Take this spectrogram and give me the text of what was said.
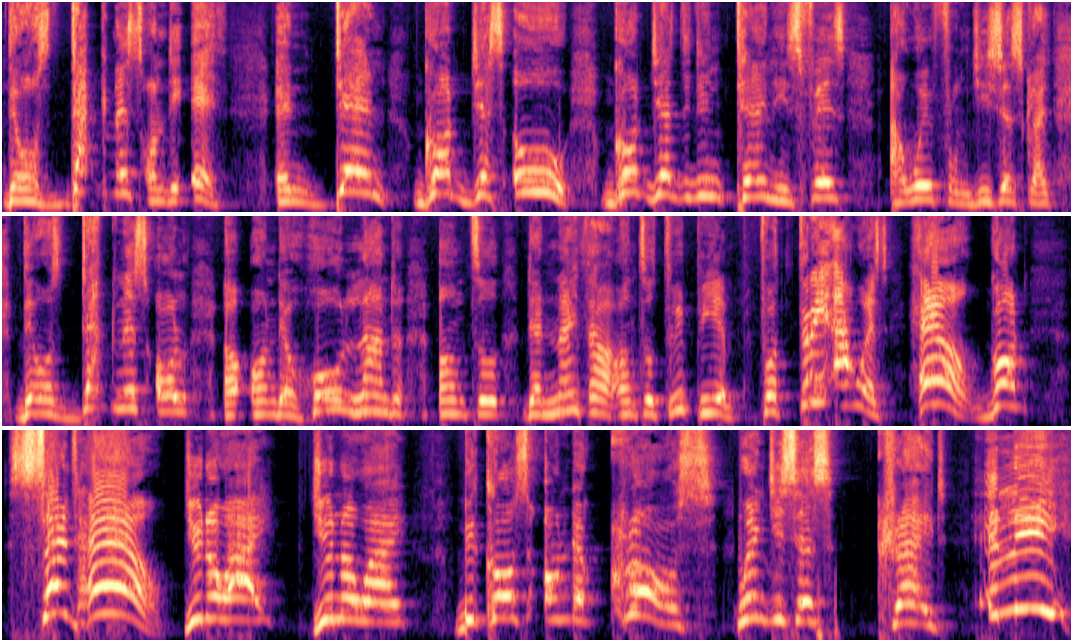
There was darkness on the earth. And then God just, oh, God just didn't turn his face away from Jesus Christ. There was darkness all uh, on the whole land until the ninth hour, until 3 p.m. For three hours, hell, God sent hell. You know why? You know why? Because on the cross, when Jesus cried, Eli,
